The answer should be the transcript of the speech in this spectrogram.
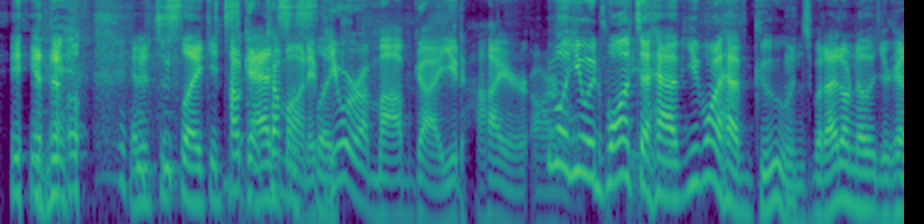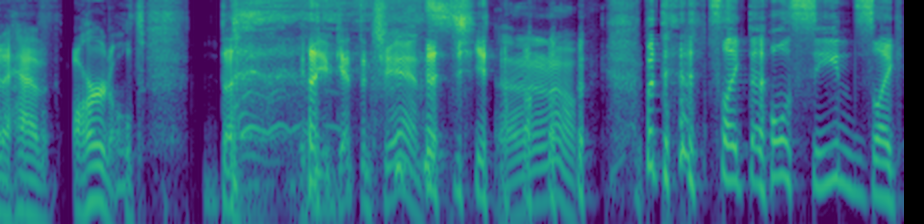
you know. and it's just like it just okay, come on. this, If like- you were a mob guy, you'd hire Arnold. well, you would want to have you want to have goons, but I don't know that you're going to have Arnold. If you get the chance. You I don't know. But then it's like the whole scene's like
